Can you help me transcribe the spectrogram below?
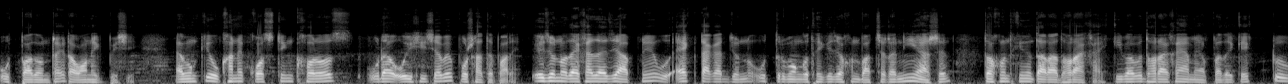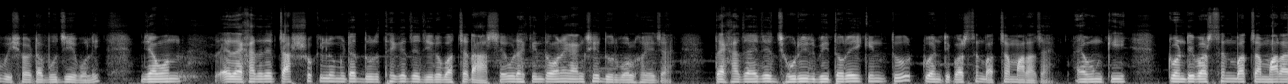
উৎপাদনটা, এটা অনেক বেশি। এবং কি ওখানে কস্টিং খরচ ওরা ওই হিসাবে পোষাতে পারে। এই জন্য দেখা যায় যে আপনি এক টাকার জন্য উত্তরবঙ্গ থেকে যখন বাচ্চাটা নিয়ে আসেন, তখন কিন্তু তারা ধরা খায়। কীভাবে ধরা খায় আমি আপনাদেরকে একটু বিষয়টা বুঝিয়ে বলি। যেমন দেখা যায় যে চারশো কিলোমিটার দূর থেকে যে জিরো বাচ্চাটা আসে, ওরা কিন্তু অনেকাংশেই দুর্বল হয়ে যায়। দেখা যায় যে ঝুড়ির ভিতরেই কিন্তু টোয়েন্টি পার্সেন্ট বাচ্চা মারা যায়। এবং কি টোয়েন্টি পার্সেন্ট বাচ্চা মারা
